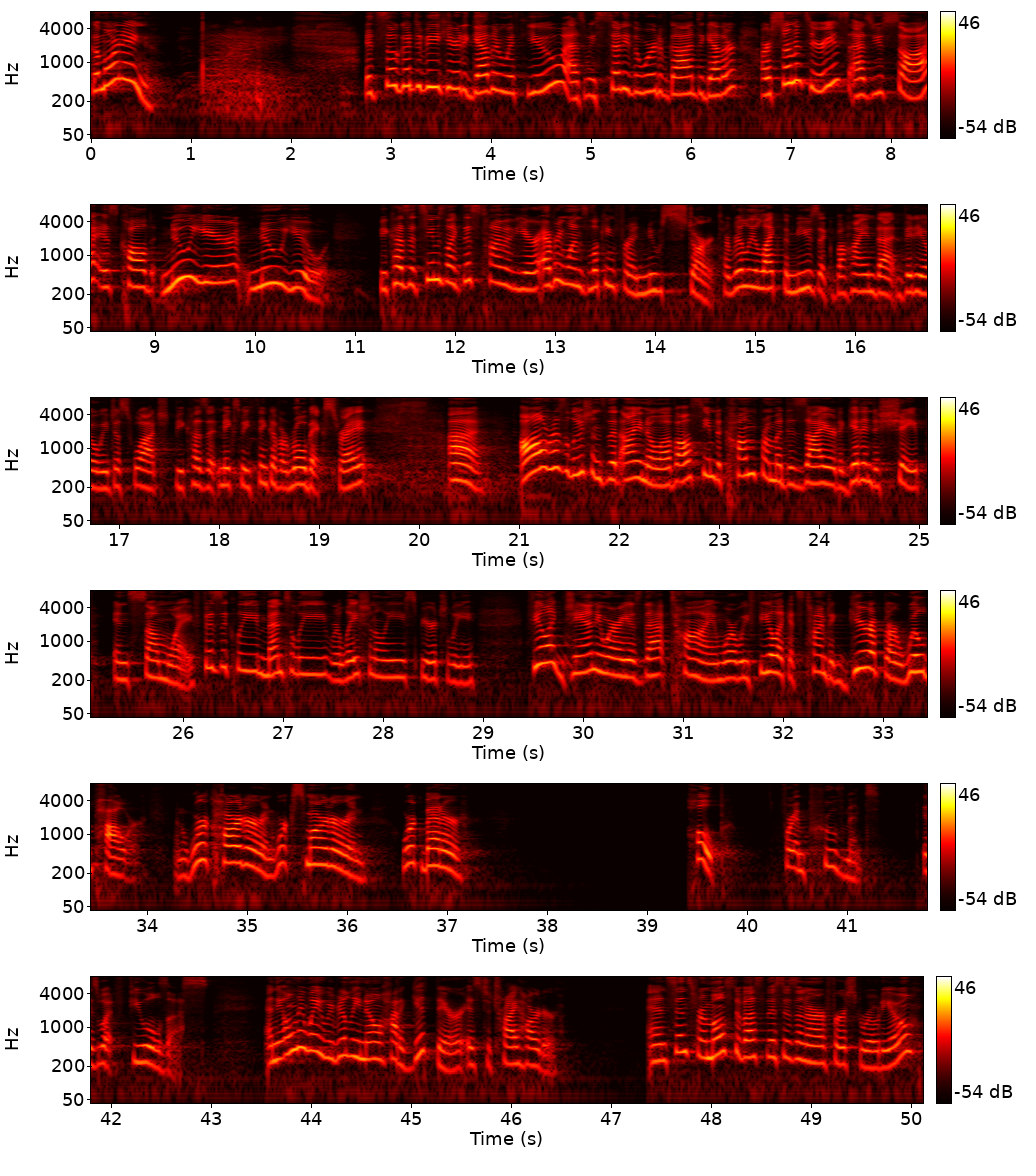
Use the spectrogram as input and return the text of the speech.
Good morning. It's so good to be here together with you as we study the Word of God together. Our sermon series, as you saw, is called New Year, New You, because it seems like this time of year everyone's looking for a new start. I really like the music behind that video we just watched because it makes me think of aerobics, right? Uh, all resolutions that I know of all seem to come from a desire to get into shape in some way physically, mentally, relationally, spiritually. Feel like January is that time where we feel like it's time to gear up our willpower and work harder and work smarter and work better. Hope for improvement is what fuels us. And the only way we really know how to get there is to try harder. And since for most of us this isn't our first rodeo,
